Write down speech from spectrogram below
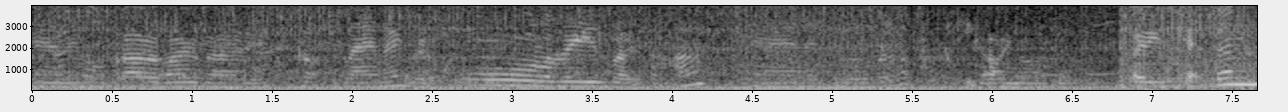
And we'll go over to Scott's Landing with all of these boats there. And there's a little bit of a party going on. Cody's captain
